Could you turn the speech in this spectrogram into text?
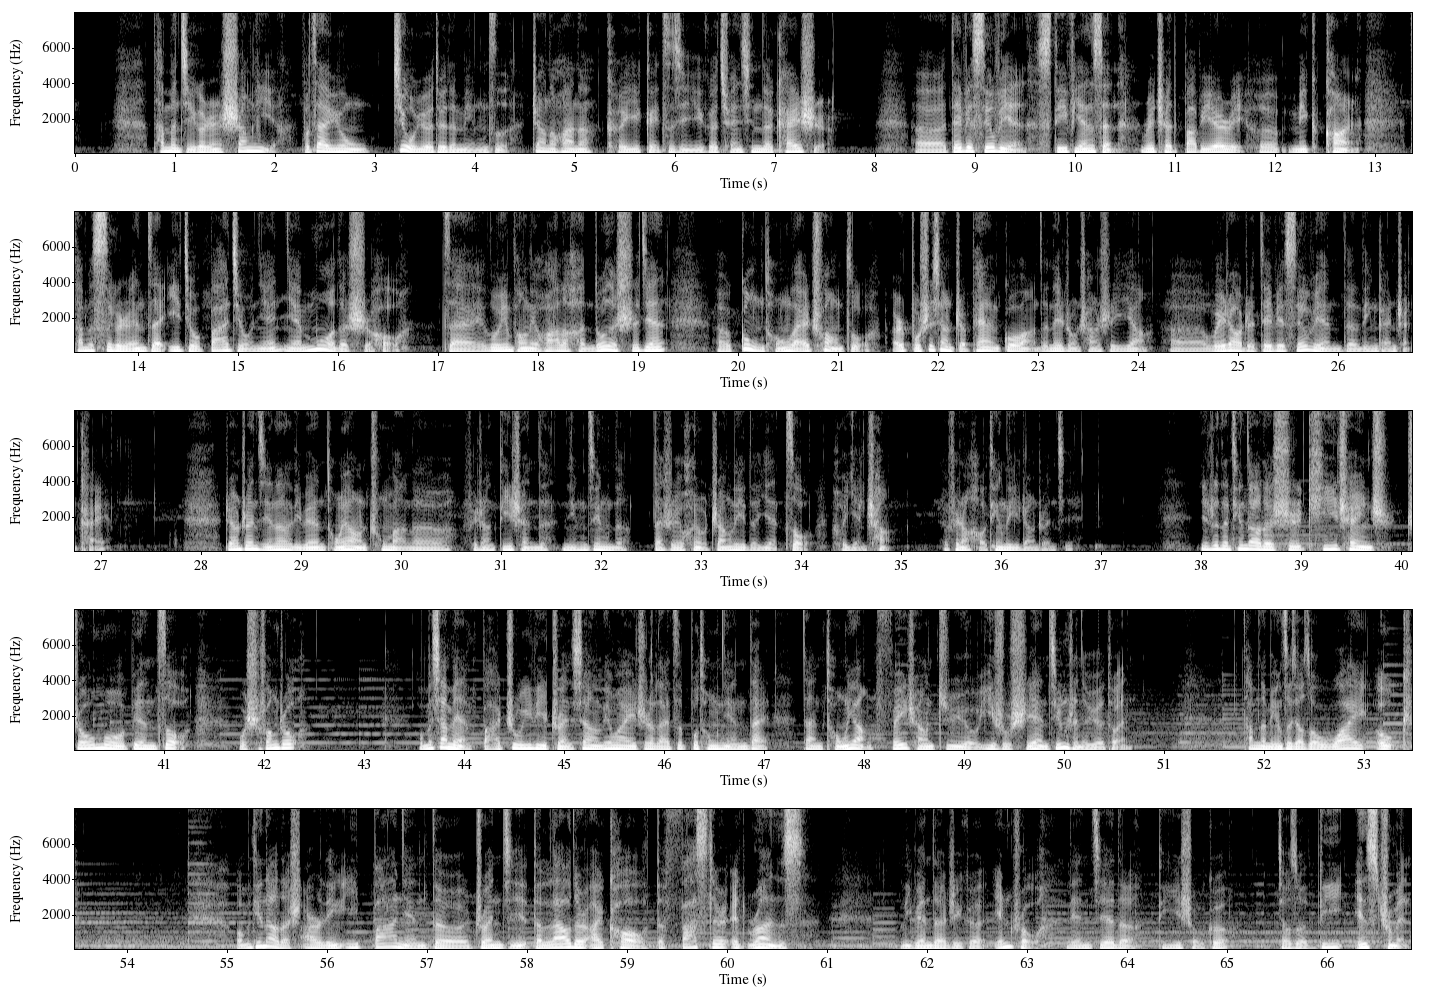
他们几个人商议，不再用旧乐队的名字，这样的话呢，可以给自己一个全新的开始。呃，David Sylvian、Steve Jensen、Richard Barbieri 和 Mick Karn，他们四个人在一九八九年年末的时候，在录音棚里花了很多的时间，呃，共同来创作，而不是像 Japan 过往的那种尝试一样。呃，围绕着 David Sylvian 的灵感展开。这张专辑呢，里边同样充满了非常低沉的、宁静的，但是又很有张力的演奏和演唱，非常好听的一张专辑。你正在听到的是 Key Change 周末变奏，我是方舟。我们下面把注意力转向另外一支来自不同年代，但同样非常具有艺术实验精神的乐团，他们的名字叫做 Y Oak。我们听到的是二零一八年的专辑《The Louder I Call, The Faster It Runs》里边的这个 intro 连接的第一首歌，叫做《The Instrument》。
